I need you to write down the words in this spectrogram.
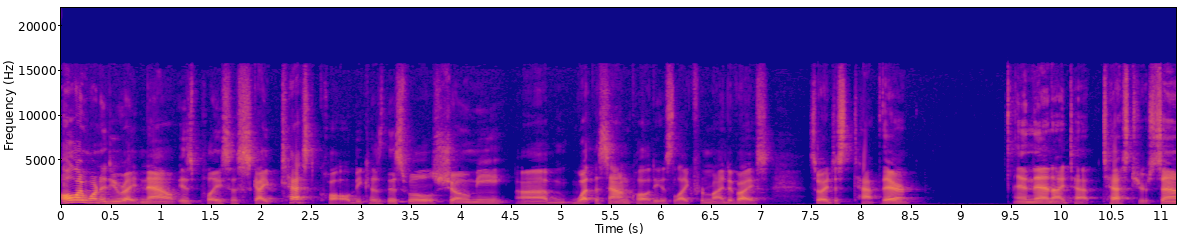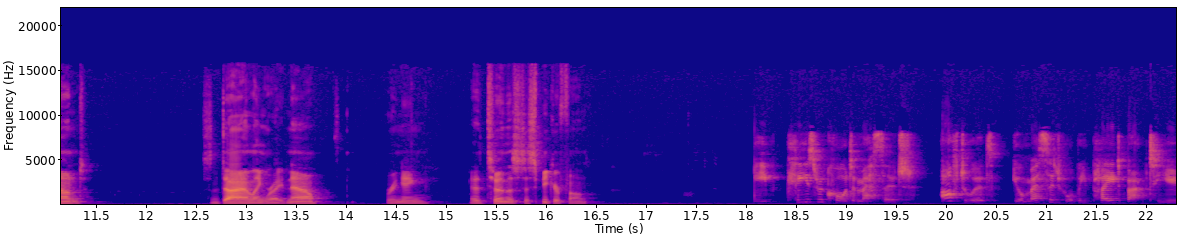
All I want to do right now is place a Skype test call because this will show me um, what the sound quality is like from my device. So I just tap there and then I tap test your sound. It's dialing right now, ringing. I'm going to turn this to speakerphone. Please record a message. Afterwards, your message will be played back to you.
